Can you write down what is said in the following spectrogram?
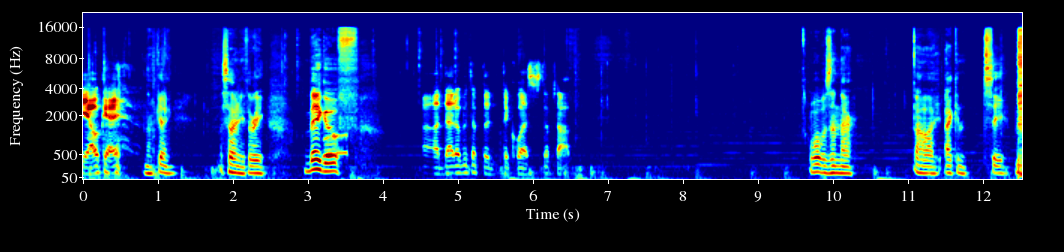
Yeah, okay. Okay. 73. Big oof. Uh, that opens up the, the quest up top. What was in there? Oh, I, I can see.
